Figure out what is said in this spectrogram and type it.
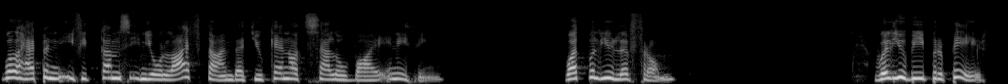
will happen if it comes in your lifetime that you cannot sell or buy anything? What will you live from? Will you be prepared?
